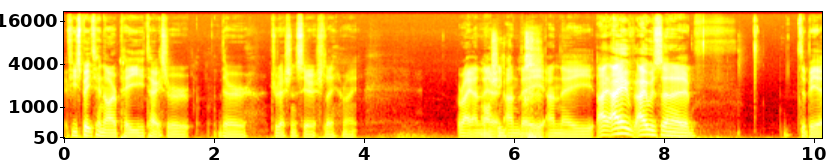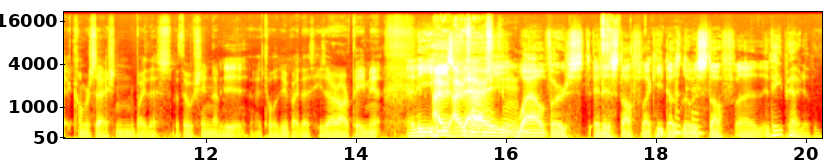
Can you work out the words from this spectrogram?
if you speak to an RP who takes their their tradition seriously, right? Right, and they and they and they I, I I was in a debate conversation about this with Ocean. Um, Yeah. I told you about this. He's our RP mate. And he, I- he's I was very asking- well versed in his stuff. Like he does know his stuff, and very proud of him.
